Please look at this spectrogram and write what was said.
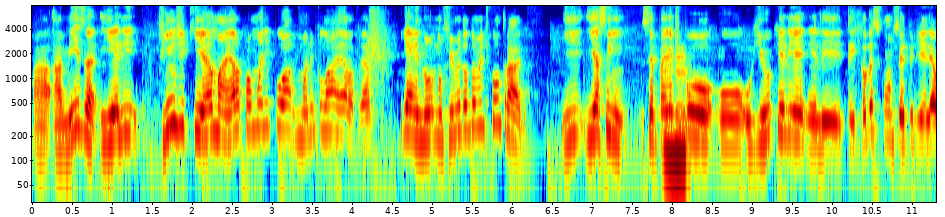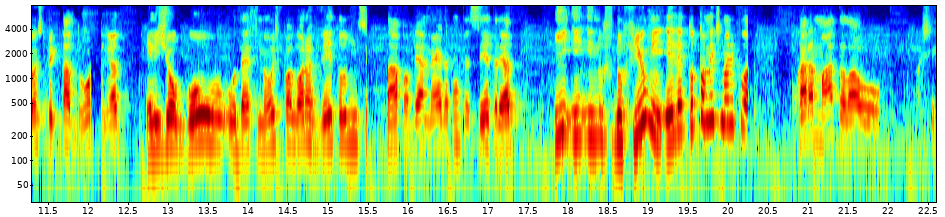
a, a Misa e ele finge que ama ela pra manipular, manipular ela, tá ligado? E aí no, no filme é totalmente contrário. E, e assim, você pega, Uhum. tipo, o, o Ryuk, ele, ele tem todo esse conceito de ele é o espectador, tá ligado? Ele jogou o- Death Note pra agora ver todo mundo se tapa, ver a merda acontecer, tá ligado? E, e- e no, no filme, ele é totalmente manipulador. O cara mata lá o. Acho que é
